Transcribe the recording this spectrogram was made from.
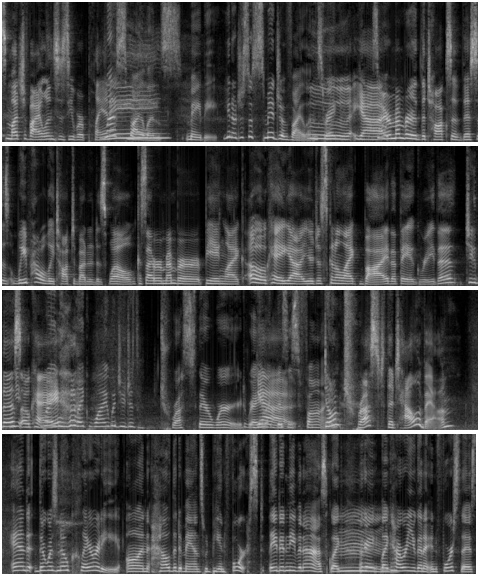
as much violence as you were planning. less violence, maybe. You know, just a smidge of violence, Ooh, right? Yeah, So- I remember the talks of this. Is we probably talked about it as well because I remember being like, "Oh, okay, yeah, you're just gonna like buy that they agree that to this, Yeah, okay." right? like, why would you just trust their word, right? yeah, Like, this is fine. Don't trust the Taliban. And there was no clarity on how the demands would be enforced. They didn't even ask, like, Mm. okay, like, how are you going to enforce this?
